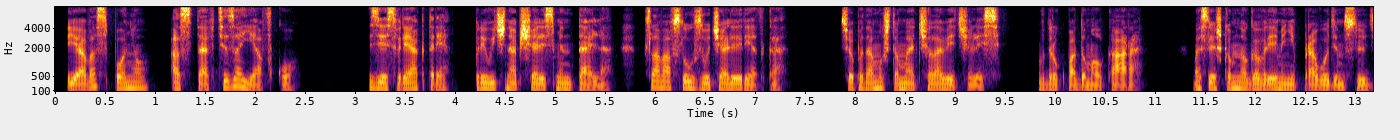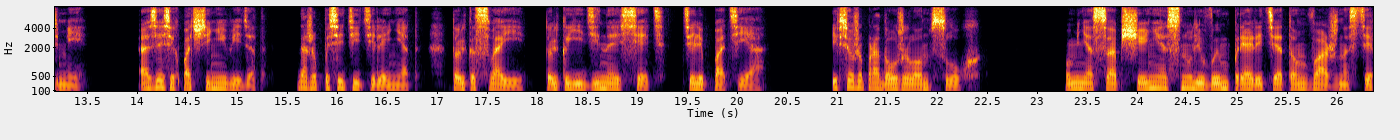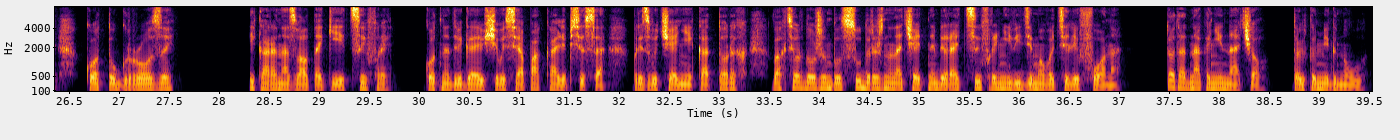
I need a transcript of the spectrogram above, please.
Я вас понял. Оставьте заявку. Здесь, в реакторе, привычно общались ментально. Слова вслух звучали редко. Все потому, что мы отчеловечились, вдруг подумал Кара. Мы слишком много времени проводим с людьми. А здесь их почти не видят. Даже посетителей нет. Только свои, только единая сеть, телепатия. И все же продолжил он вслух. У меня сообщение с нулевым приоритетом важности, код угрозы. И Кара назвал такие цифры, код надвигающегося апокалипсиса, при звучании которых вахтер должен был судорожно начать набирать цифры невидимого телефона. Тот, однако, не начал, только мигнул.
